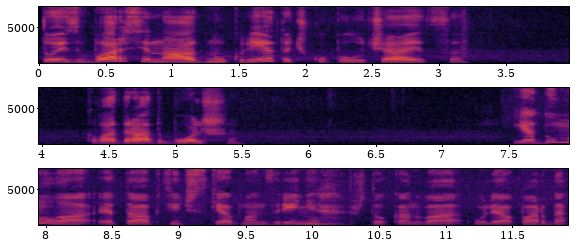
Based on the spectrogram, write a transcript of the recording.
То есть в барсе на одну клеточку получается квадрат больше. Я думала, это оптический обман зрения, что канва у леопарда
